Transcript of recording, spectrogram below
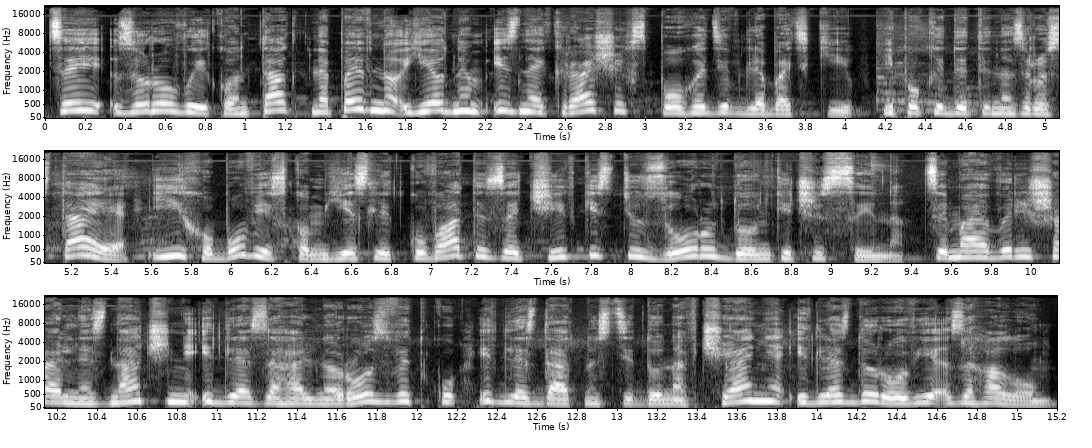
цей зоровий контакт, напевно, є одним із найкращих спогадів для батьків. І поки дитина зростає, їх обов'язком є слідкувати за чіткістю зору доньки чи сина. Це має вирішальне значення і для загального розвитку, і для здатності до навчання, і для здоров'я загалом.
